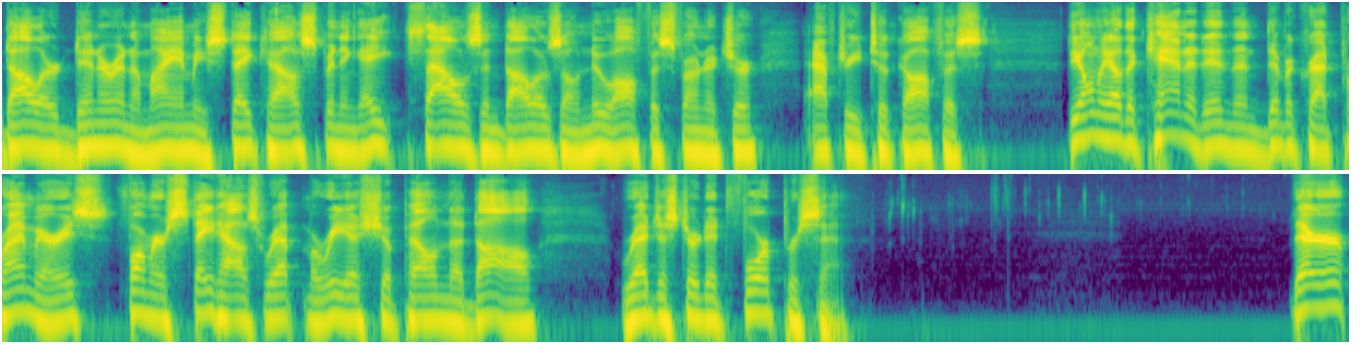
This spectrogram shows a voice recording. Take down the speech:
dollar dinner in a Miami steakhouse, spending $8,000 on new office furniture after he took office. The only other candidate in the Democrat primaries, former State House Rep Maria Chappelle Nadal, registered at 4%. There,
